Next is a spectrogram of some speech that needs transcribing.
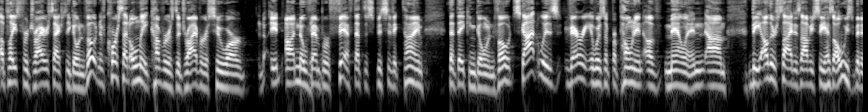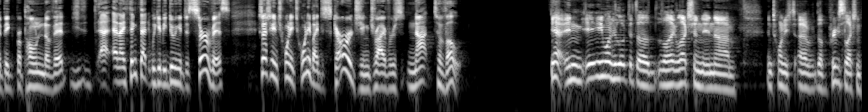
a place for drivers to actually go and vote, and of course that only covers the drivers who are on November fifth. That's the specific time that they can go and vote. Scott was very. It was a proponent of mail-in. Um, the other side is obviously has always been a big proponent of it, and I think that we could be doing a disservice, especially in 2020, by discouraging drivers not to vote. Yeah, and anyone who looked at the, the election in um, in twenty uh, the previous election,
